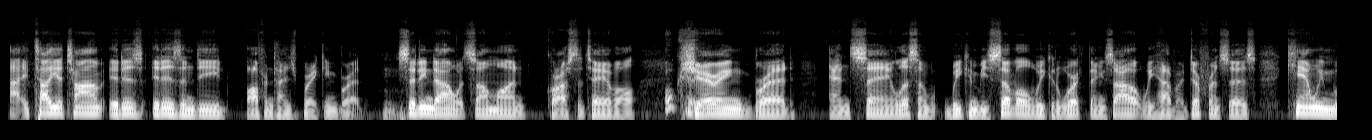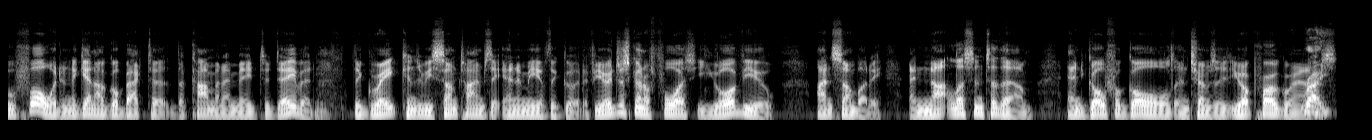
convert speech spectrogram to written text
I, I, tell you, Tom, it is it is indeed oftentimes breaking bread. Mm. Sitting down with someone across the table, okay. sharing bread, and saying, listen, we can be civil, we can work things out, we have our differences. Can we move forward? And again, I'll go back to the comment I made to David. Mm. The great can be sometimes the enemy of the good. If you're just going to force your view on somebody and not listen to them and go for gold in terms of your programs, right.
